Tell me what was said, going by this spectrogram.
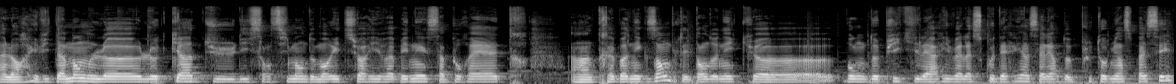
Alors évidemment, le, cas du licenciement de Maurizio Arrivabene, ça pourrait être un très bon exemple, étant donné que, bon, depuis qu'il est arrivé à la Scuderia, ça a l'air de plutôt bien se passer,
